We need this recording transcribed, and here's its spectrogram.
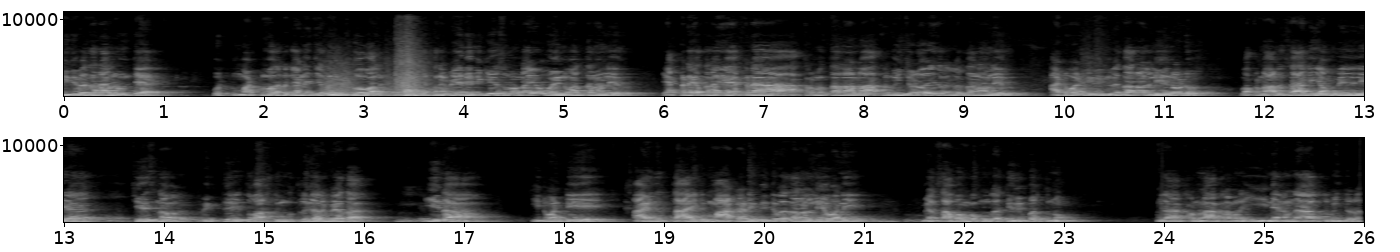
విధి విధానాలు ఉంటే మొట్టమొదటిగానే ఇతను ఎత్తుకోవాలి ఇతని మీద ఎన్ని కేసులు ఉన్నాయో పోయిన వర్ధనం లేదు. ఎక్కడ ఇతను ఎక్కడ అక్రమ స్థలాలు ఆక్రమించాడో ఇతనికి విధానం లేదు. అటువంటి విధి విధానాలు లేనోడు ఒక నాలుగు సార్లు ఎమ్మెల్యే చేసిన వ్యక్తి తోటతిముత్తుల గారి మీద ఈయన ఇటువంటి ఆయన స్థాయికి మాట్లాడి విధి విధానాలు లేవని మేము సభాముఖంగా తెలియపడుతున్నాం ఇది ఆక్రమణ ఆక్రమణ ఈయన ఎన్ని ఆక్రమించాడో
